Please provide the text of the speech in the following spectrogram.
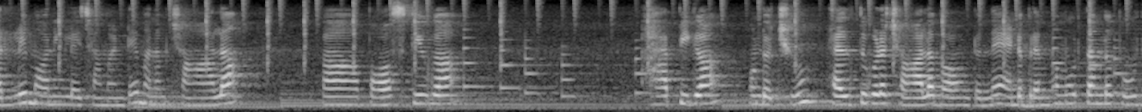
ఎర్లీ మార్నింగ్ లేచామంటే మనం చాలా పాజిటివ్గా హ్యాపీగా ఉండొచ్చు. హెల్త్ కూడా చాలా బాగుంటుంది. అండ్ బ్రహ్మముహూర్తంలో పూజ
